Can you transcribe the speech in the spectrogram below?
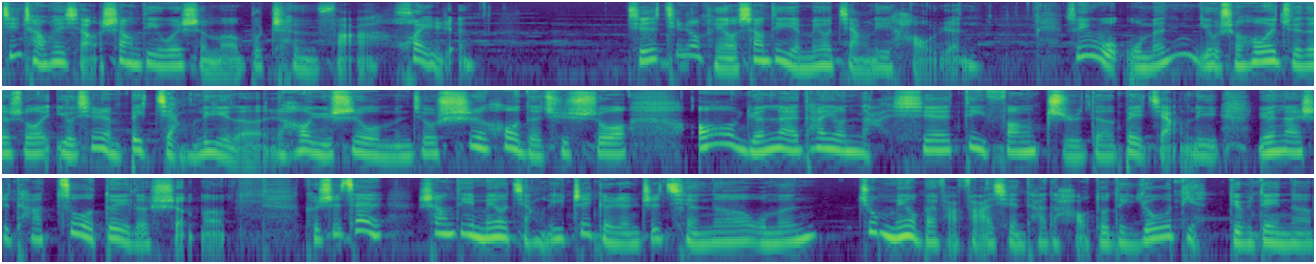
经常会想：上帝为什么不惩罚坏人？其实，听众朋友，上帝也没有奖励好人。所以，我我们有时候会觉得说，有些人被奖励了，然后于是我们就事后的去说，哦，原来他有哪些地方值得被奖励，原来是他做对了什么。可是，在上帝没有奖励这个人之前呢，我们就没有办法发现他的好多的优点，对不对呢？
